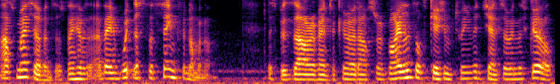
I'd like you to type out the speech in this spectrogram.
Ask my servants if they have, they have witnessed the same phenomenon. This bizarre event occurred after a violent altercation between Vincenzo and this girl.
